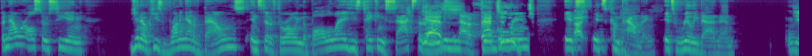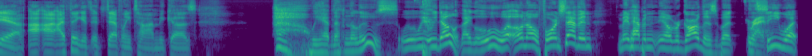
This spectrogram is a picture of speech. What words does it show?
But now we're also seeing you know, he's running out of bounds instead of throwing the ball away. He's taking sacks that yes, are leading him out of field goal range. it's I, it's compounding. It's really bad, man. Yeah, I, I think it's it's definitely time because we have nothing to lose. We we, we don't like. Ooh, oh no, four and seven may happen, you know, regardless. But right. see what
